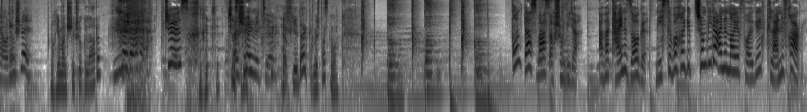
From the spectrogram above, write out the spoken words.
Ja, oder? Ging schnell. Noch jemand ein Stück Schokolade? Tschüss. War Tschüss. schön mit dir. Ja, vielen Dank, hat mir Spaß gemacht. Und das war's auch schon wieder. Aber keine Sorge, nächste Woche gibt's schon wieder eine neue Folge Kleine Fragen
